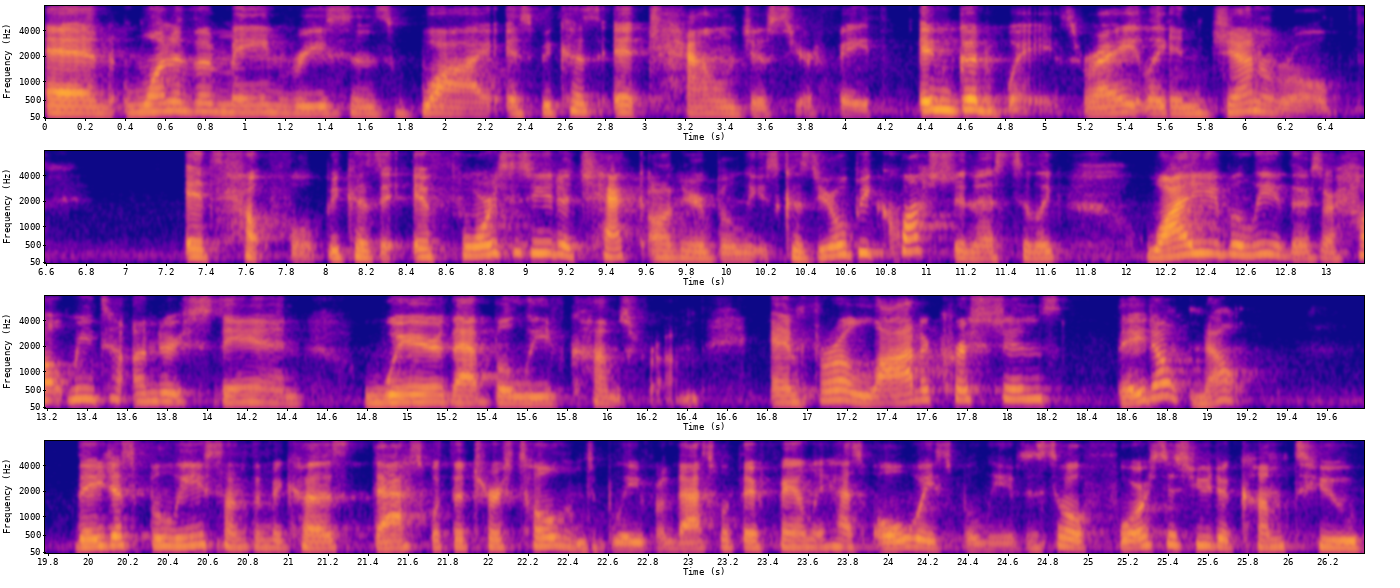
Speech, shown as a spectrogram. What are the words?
And one of the main reasons why is because it challenges your faith in good ways, right? Like in general, it's helpful because it, it forces you to check on your beliefs because you'll be questioned as to like why you believe this or help me to understand where that belief comes from and for a lot of christians they don't know they just believe something because that's what the church told them to believe or that's what their family has always believed and so it forces you to come to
